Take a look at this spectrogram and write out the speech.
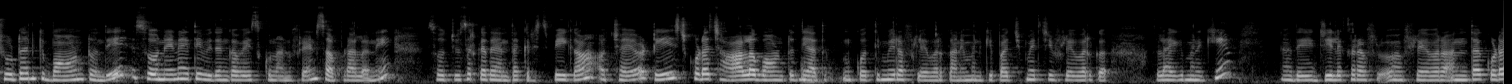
చూడడానికి బాగుంటుంది. సో నేనైతే ఈ విధంగా వేసుకున్నాను ఫ్రెండ్స్ అప్పడాలని. సో చూసారు కదా ఎంత క్రిస్పీగా వచ్చాయో. టేస్ట్ కూడా చాలా బాగుంటుంది. అది కొత్తిమీర ఫ్లేవర్ కానీ మనకి పచ్చిమిర్చి ఫ్లేవర్ అలాగే మనకి అది జీలకర్ర ఫ్లేవర్ అంతా కూడా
